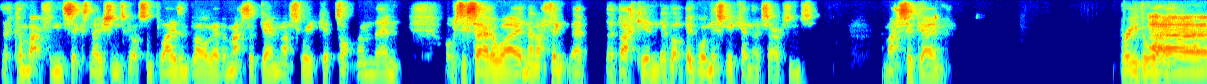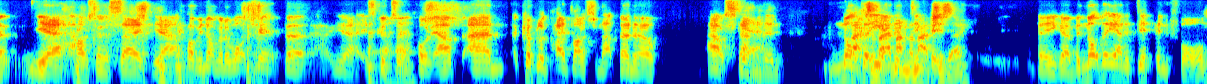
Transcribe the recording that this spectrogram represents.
they've come back from the Six Nations, got some players involved. They had a massive game last week at Tottenham, then obviously Sale away, and then I think they're they're back in. They've got a big one this weekend though, Saracens. Massive game. Breathe away. Uh, yeah, I was going to say, yeah, I'm probably not going to watch it, but yeah, it's good to point it out. And a couple of headlines from that Beno, outstanding. Not Back that he had man a dip matches, in, though. there you go, but not that he had a dip in form,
